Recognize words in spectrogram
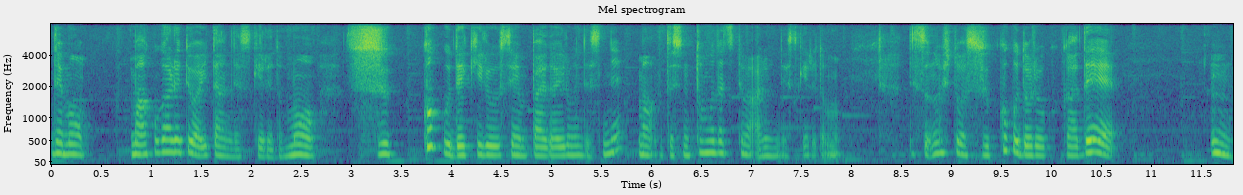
でも、まあ、憧れてはいたんですけれどもすっごくできる先輩がいるんですね。まあ私の友達ではあるんですけれども。でその人はすっごく努力家でうん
